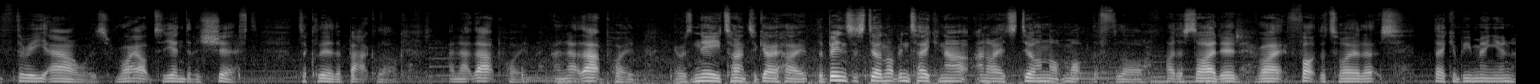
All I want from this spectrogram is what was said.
three hours right up to the end of the shift to clear the backlog. And at that point, and at that point, it was nearly time to go home. The bins had still not been taken out, and I had still not mopped the floor. I decided, right, fuck the toilets. They can be minging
